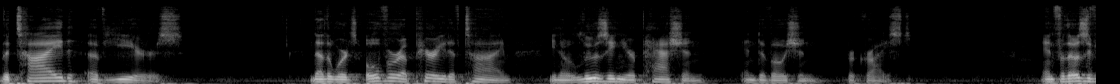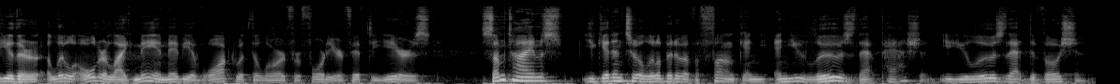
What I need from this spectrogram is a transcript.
the tide of years. In other words, over a period of time, you know, losing your passion and devotion for Christ. And for those of you that are a little older like me and maybe have walked with the Lord for 40 or 50 years, sometimes you get into a little bit of a funk and, and you lose that passion. You, you lose that devotion.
